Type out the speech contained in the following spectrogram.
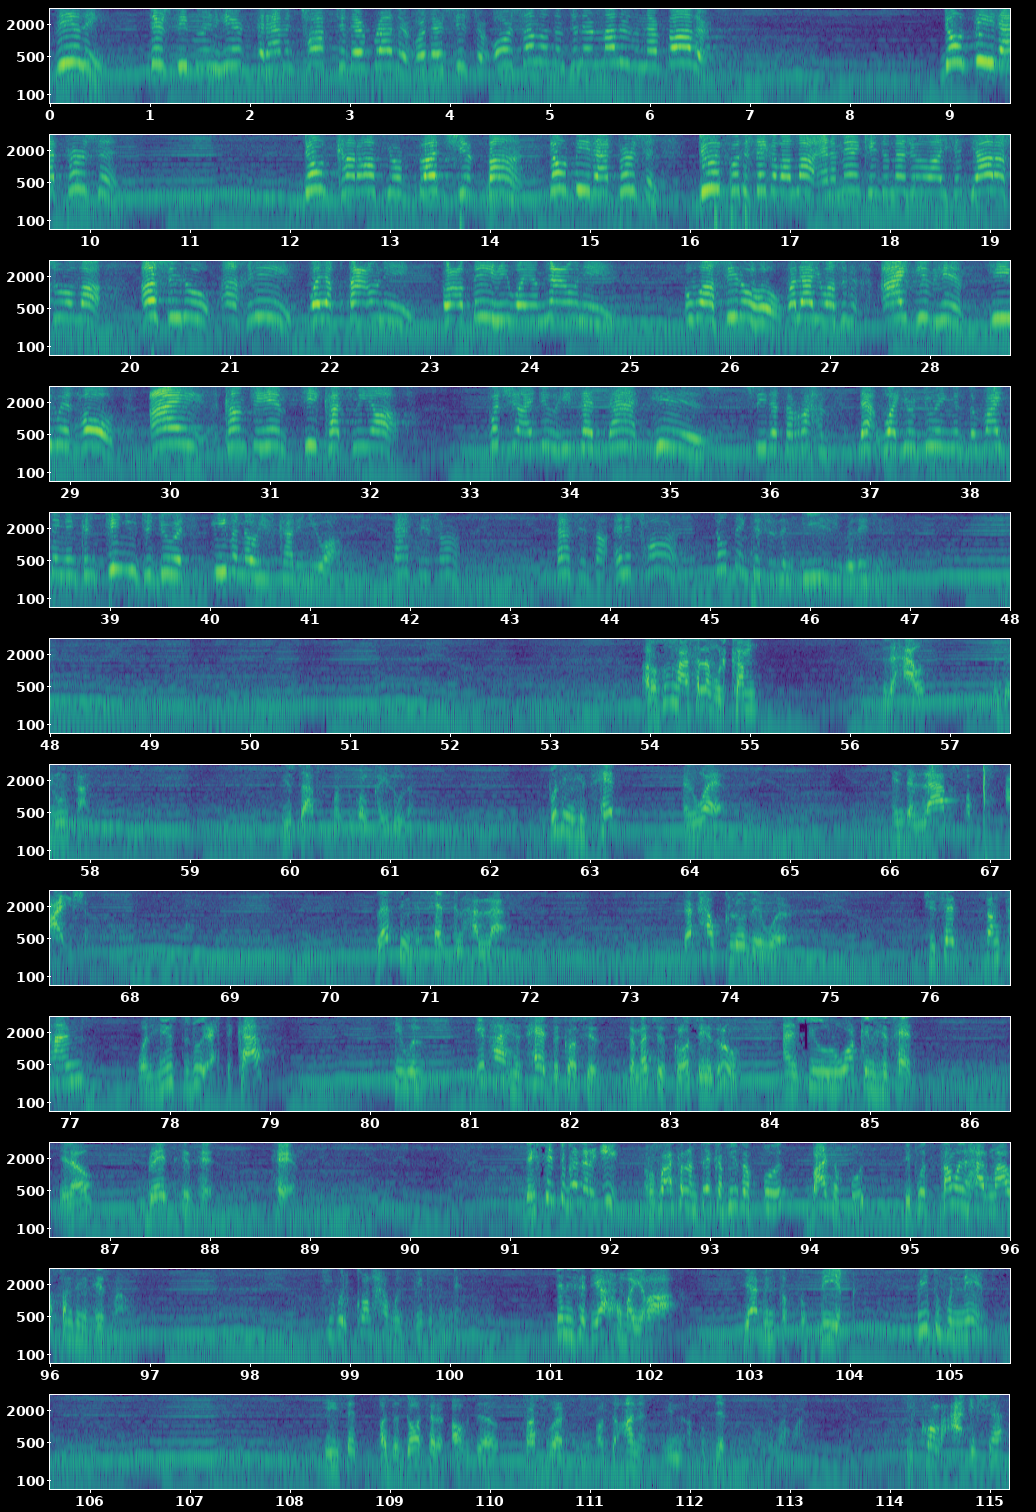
Really. There's people in here that haven't talked to their brother or their sister or some of them to their mothers and their fathers. Don't be that person. Don't cut off your bloodship bonds. Don't be that person. Do it for the sake of Allah. And a man came to the Messenger of Allah. He said, Ya Rasulullah, أصل أخي ويقطعني أعطيه ويمنعني. أواصله ولا يواصلني I give him he withholds I come to him he cuts me off. What should I do? He said that is Silat الرحم. that what you're doing is the right thing and continue to do it even though he's cutting you off. That's Islam. That's Islam. And it's hard. Don't think this is an easy religion. Rasul ﷺ will come to the house in the noontime. He used to have something called qaylula. Putting his head and where? In the laps of Aisha. Resting his head in her lap. That's how close they were. She said sometimes when he used to do i'tikaf, he will give her his head because his the masjid is close to his room, and she will work in his head. You know, braid his head, hair. They sit together and eat. Rasulullah take a piece of food, bite of food, he put something in her mouth, something in his mouth. He will call her with beautiful names. Then he said, Ya Humayra, Ya bint al-Siddiq. Beautiful names. He said, or the daughter of the trustworthy or the honest, meaning as-Siddiq. He called Aisha,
